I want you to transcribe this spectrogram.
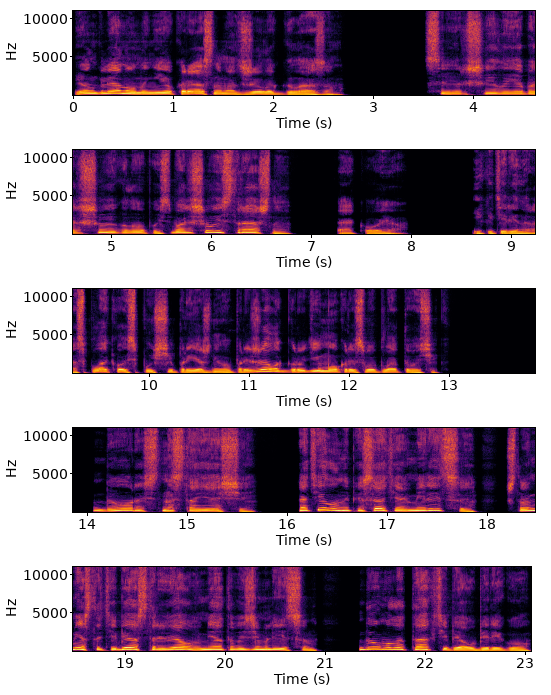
и он глянул на нее красным от жилок глазом. Совершила я большую глупость, большую и страшную. Какую? Екатерина расплакалась пуще прежнего, прижала к груди мокрый свой платочек. Дурость настоящая. Хотела написать я в милицию, что вместо тебя стрелял в мятого землицын. Думала, так тебя уберегу.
